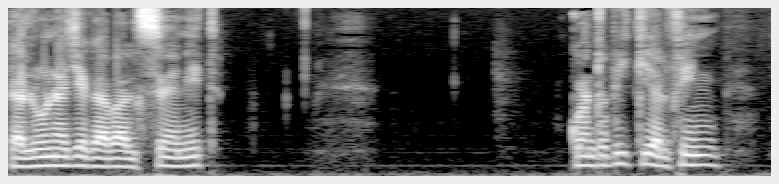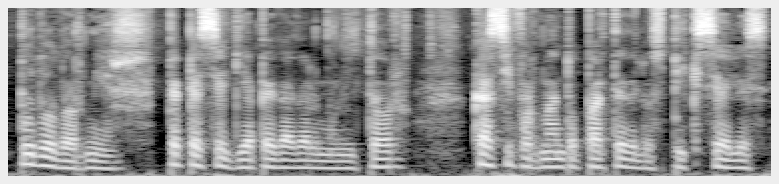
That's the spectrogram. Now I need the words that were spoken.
La luna llegaba al cenit cuando Vicky al fin pudo dormir. Pepe seguía pegado al monitor, casi formando parte de los píxeles,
